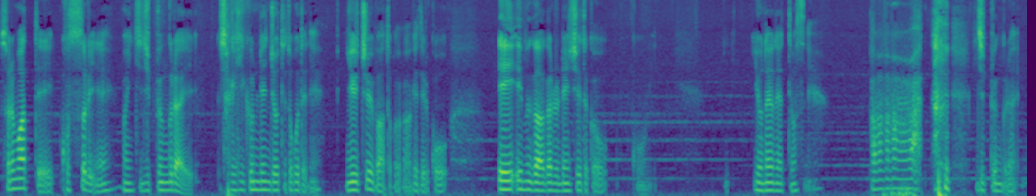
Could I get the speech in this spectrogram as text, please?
それもあってこっそりね毎日10分ぐらい射撃訓練場ってとこでね YouTuber とかが上げてるこう AM が上がる練習とかをこう夜な夜なやってますね。パパパパパパ10 分ぐらい。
